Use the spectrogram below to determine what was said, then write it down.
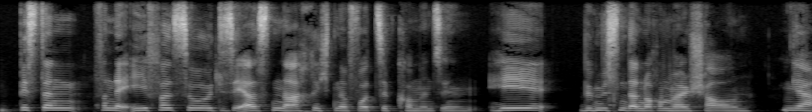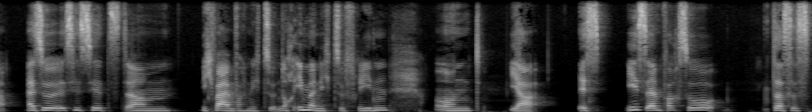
Bis dann von der Eva so diese ersten Nachrichten auf WhatsApp kommen sind. Hey, wir müssen dann noch einmal schauen. Ja, also es ist jetzt, ähm, ich war einfach nicht zu, noch immer nicht zufrieden. Und ja, es ist einfach so, dass es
